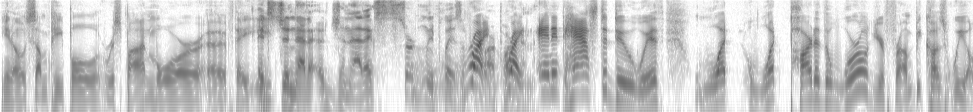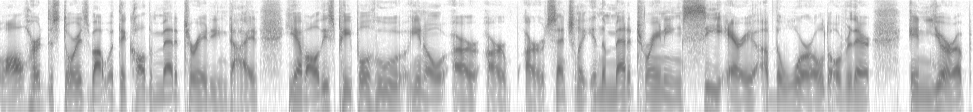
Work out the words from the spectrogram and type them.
You know, some people respond more uh, if they eat It's genetic. Genetics certainly plays a right part right it. and it has to do with what what part of the world you're from because we have all heard the stories about what they call the mediterranean diet you have all these people who you know are are, are essentially in the mediterranean sea area of the world over there in europe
